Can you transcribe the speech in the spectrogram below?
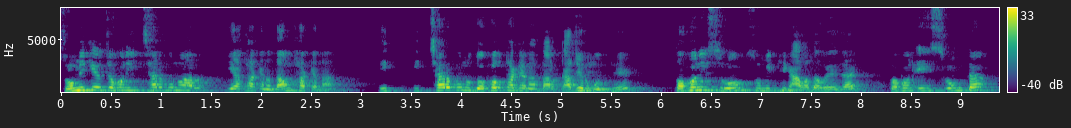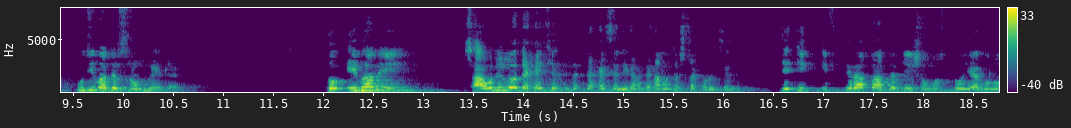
শ্রমিকের যখন ইচ্ছার কোনো আর ইয়া থাকে না, দাম থাকে না ইচ্ছার কোনো দখল থাকে না তার কাজের মধ্যে, তখনই শ্রম শ্রমিক থেকে আলাদা হয়ে যায়, তখন এই শ্রমটা পুঁজিবাদের শ্রম হয়ে যায়। তো এভাবেই শাহলিল দেখাইছেন দেখাইছেন, এখানে দেখানোর চেষ্টা করেছেন যে ইফতিরাকাতের যে সমস্ত ইয়াগুলো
